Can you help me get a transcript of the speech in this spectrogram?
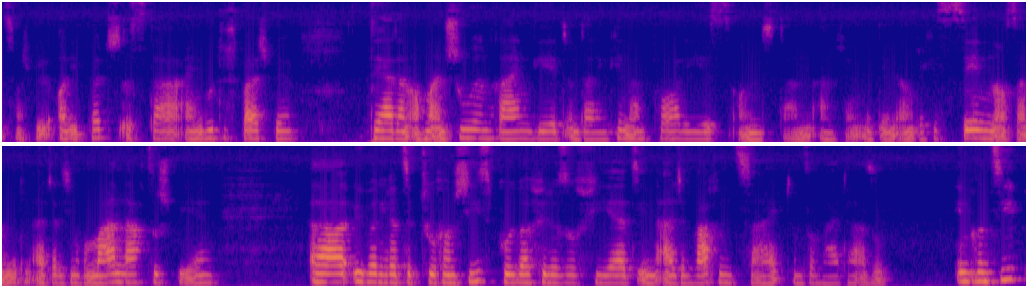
zum Beispiel Olli Pötsch ist da ein gutes Beispiel, der dann auch mal in Schulen reingeht und da den Kindern vorliest und dann anfängt mit denen irgendwelche Szenen aus seinem mittelalterlichen Roman nachzuspielen, äh, über die Rezeptur von Schießpulver philosophiert, ihnen alte Waffen zeigt und so weiter. Also im Prinzip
